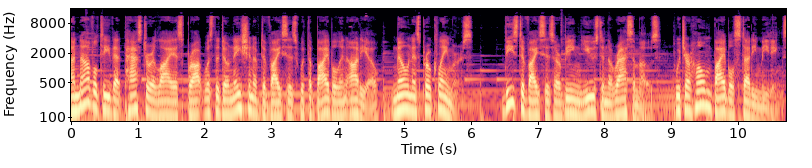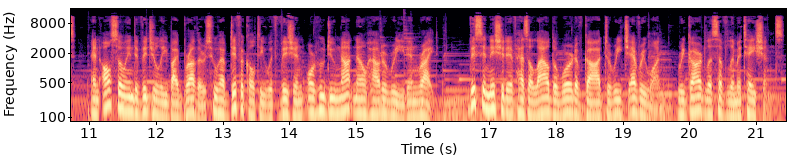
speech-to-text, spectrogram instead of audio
A novelty that Pastor Elias brought was the donation of devices with the Bible in audio, known as proclaimers. These devices are being used in the Racimos, which are home Bible study meetings, and also individually by brothers who have difficulty with vision or who do not know how to read and write. This initiative has allowed the Word of God to reach everyone, regardless of limitations.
